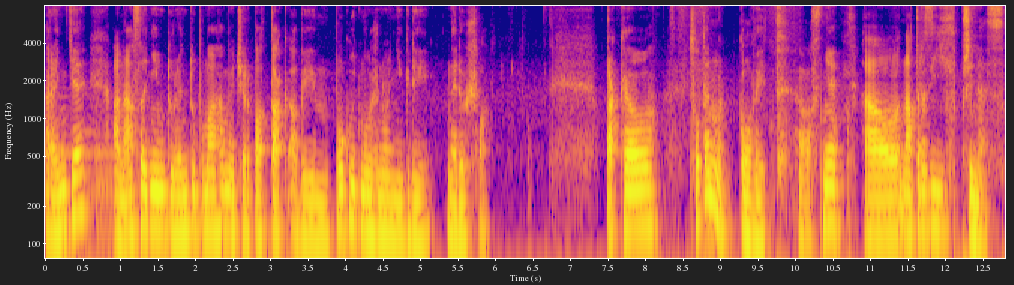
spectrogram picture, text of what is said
rentě a následně jim tu rentu pomáháme čerpat tak, aby jim pokud možno nikdy nedošla. Tak eh, co ten COVID vlastně eh, na trzích přines?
